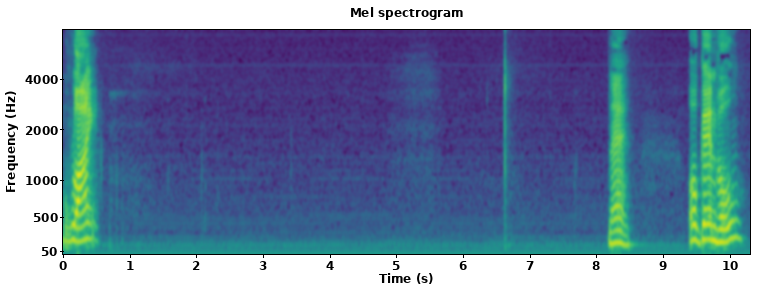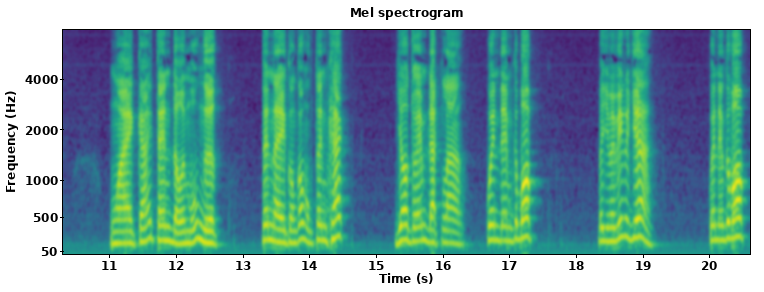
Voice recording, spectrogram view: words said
một loại. Nè Ok anh Vũ, Ngoài cái tên đội mũ ngược, Tên này còn có một tên khác. Do tụi em đặt là Quên đem cái bóp. Bây giờ mày biết rồi chưa? Quên đem cái bóp.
